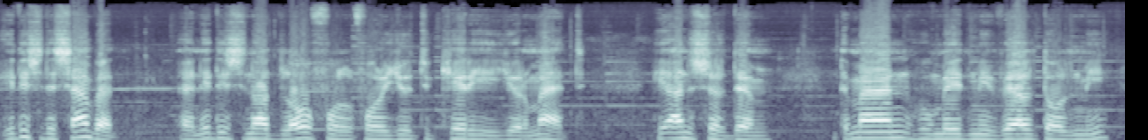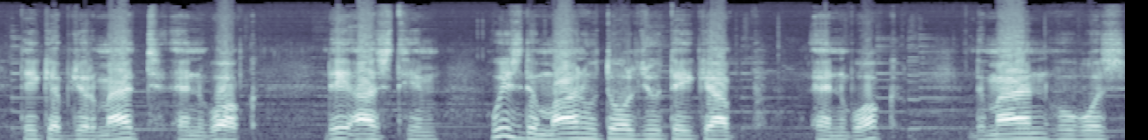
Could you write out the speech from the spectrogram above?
It is the Sabbath, and it is not lawful for you to carry your mat. He answered them, The man who made me well told me, Take up your mat and walk. They asked him, Who is the man who told you, Take up and walk? The man who was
